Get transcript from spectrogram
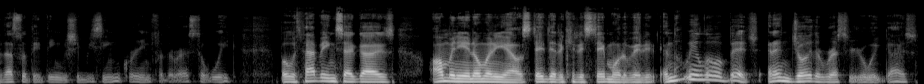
if that's what they think, we should be seeing green for the rest of the week. But with that being said, guys, all money and no money out. Stay dedicated, stay motivated, and don't be a little bitch. And enjoy the rest of your week, guys.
